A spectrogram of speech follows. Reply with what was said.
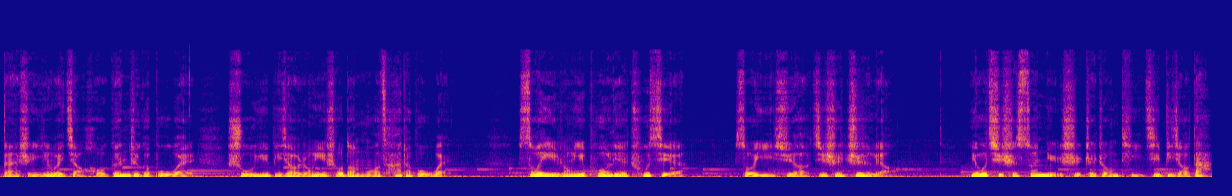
但是因为脚后跟这个部位属于比较容易受到摩擦的部位，所以容易破裂出血，所以需要及时治疗。尤其是孙女士这种体积比较大，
